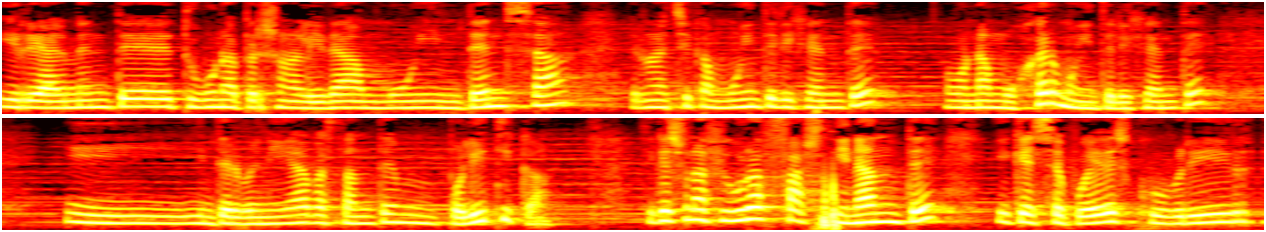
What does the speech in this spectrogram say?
y realmente tuvo una personalidad muy intensa, era una chica muy inteligente, una mujer muy inteligente, y intervenía bastante en política. Así que es una figura fascinante y que se puede descubrir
